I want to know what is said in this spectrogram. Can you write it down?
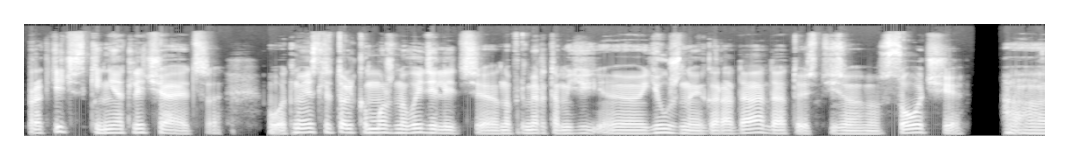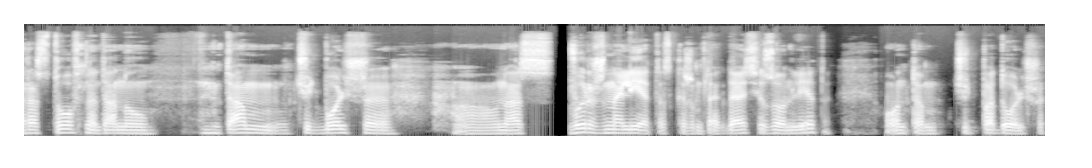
практически не отличается. Вот. Но если только можно выделить, э, например, там э, южные города, да, то есть э, Сочи, Ростов-на-Дону, там чуть больше у нас выражено лето, скажем так, да, сезон лета, он там чуть подольше.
